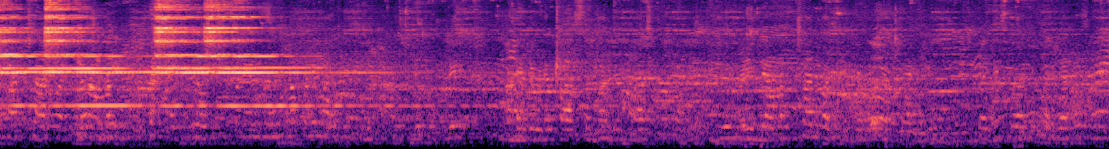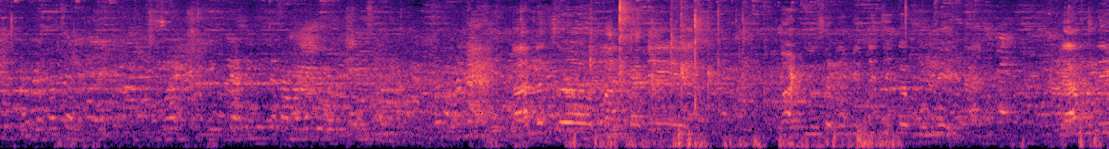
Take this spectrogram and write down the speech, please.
फार छान आम्हाला पण कुठले कुठले पाच आणि ते आम्हाला छान वाटलं बरं वाटलं आणि कधीच वाटलं पहिल्यांदाच मी पहिल्यांदा चालत आहे मग एक त्यानिमित्तानं आम्हाला डेकोरेशन झालं कालच वाढदिवसानिमित्त त्यामध्ये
